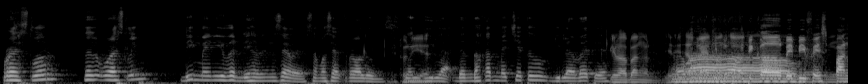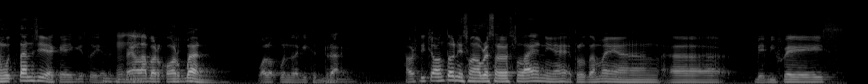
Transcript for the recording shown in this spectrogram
wrestler, tetap wrestling di main event di Hell in a Cell ya sama Seth Rollins Itu yang dia. gila dan bahkan matchnya tuh gila banget ya. Gila banget. Jadi Wow. sampai Itu dihitung. tipikal Wow. babyface panutan sih ya kayak gitu ya. Rela berkorban walaupun lagi cedera. Harus dicontoh nih sama wrestler-wrestler lain nih ya, terutama yang eh, babyface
